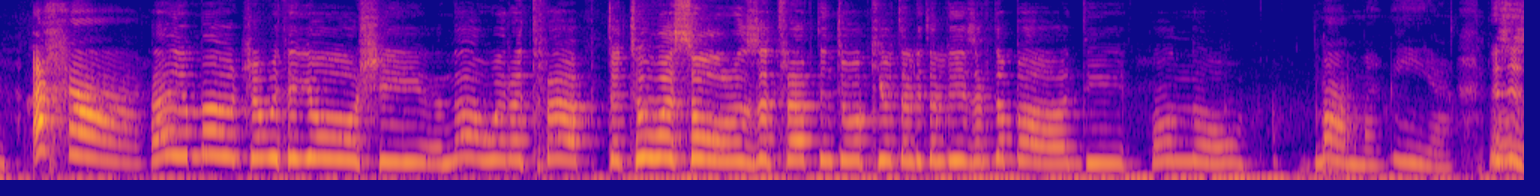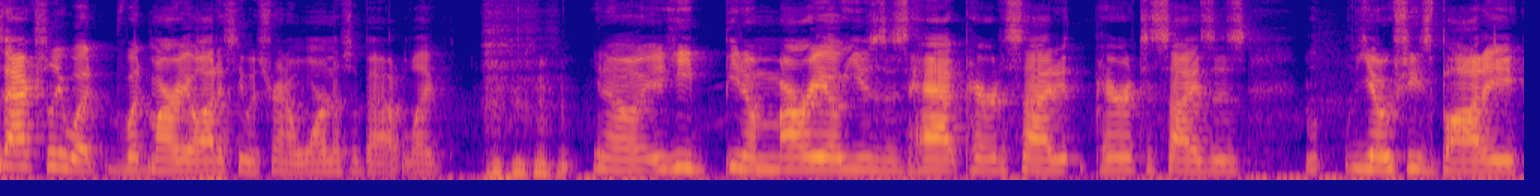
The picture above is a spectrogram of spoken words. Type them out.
Aha! I am Mojo with a Yoshi, and now we're trapped. The two souls are trapped into a cute little lizard body. Oh no. Mamma mia. This is actually what what Mario Odyssey was trying to warn us about. Like, you know, he, you know, Mario uses his hat, parasite, parasitizes Yoshi's body,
